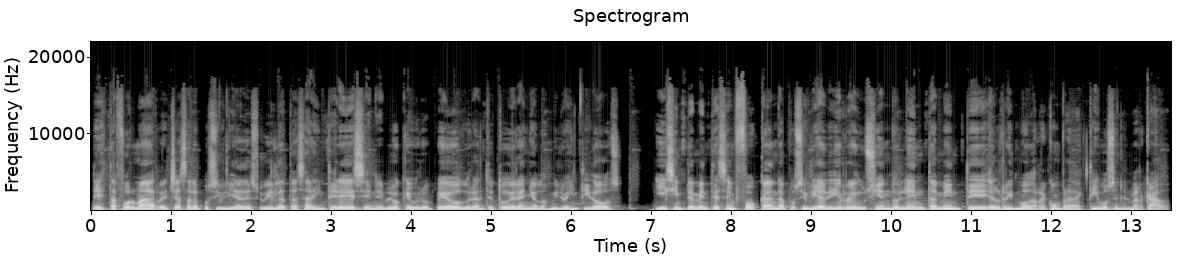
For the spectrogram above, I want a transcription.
De esta forma rechaza la posibilidad de subir la tasa de interés en el bloque europeo durante todo el año 2022 y simplemente se enfoca en la posibilidad de ir reduciendo lentamente el ritmo de recompra de activos en el mercado.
